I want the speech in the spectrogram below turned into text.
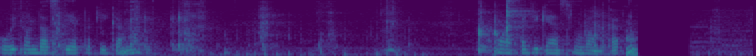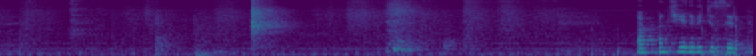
ਉਹ ਵੀ ਤੁਹਾਨੂੰ ਦੱਸਦੇ ਆਪਾਂ ਕੀ ਕਰਨਾ। ਹੁਣ ਆਪਾਂ ਜੀ ਗੈਸ ਨੂੰ ਬੰਦ ਕਰ ਦਿੰਦੇ ਆਪਾਂ ਜੀ ਇਹਦੇ ਵਿੱਚ ਸਿਰਫ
